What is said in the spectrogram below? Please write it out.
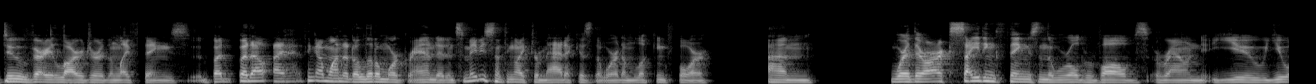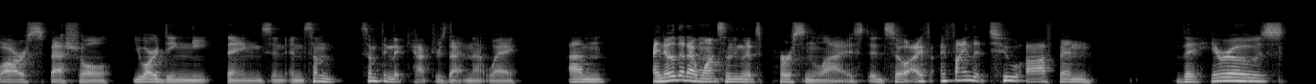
do very larger than life things. But but I, I think I wanted a little more grounded, and so maybe something like dramatic is the word I'm looking for. Um, where there are exciting things and the world revolves around you. You are special. You are doing neat things, and and some something that captures that in that way. Um, I know that I want something that's personalized, and so I, I find that too often the heroes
